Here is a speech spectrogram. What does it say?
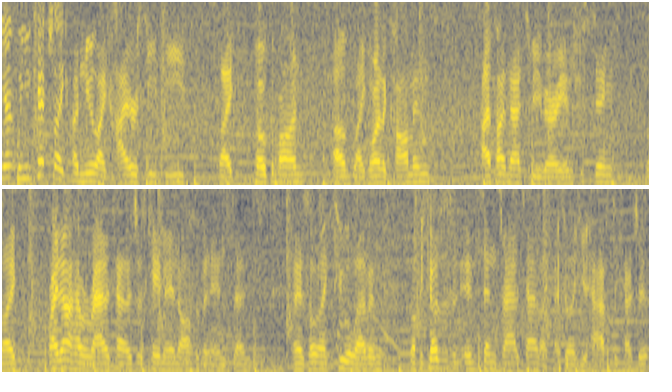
yeah, when you catch like a new like higher CP like Pokemon of like one of the commons, I find that to be very interesting. Like right now I have a Rattata that just came in off of an incense and it's only like 211, but because it's an incense Rattata, like I feel like you have to catch it.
